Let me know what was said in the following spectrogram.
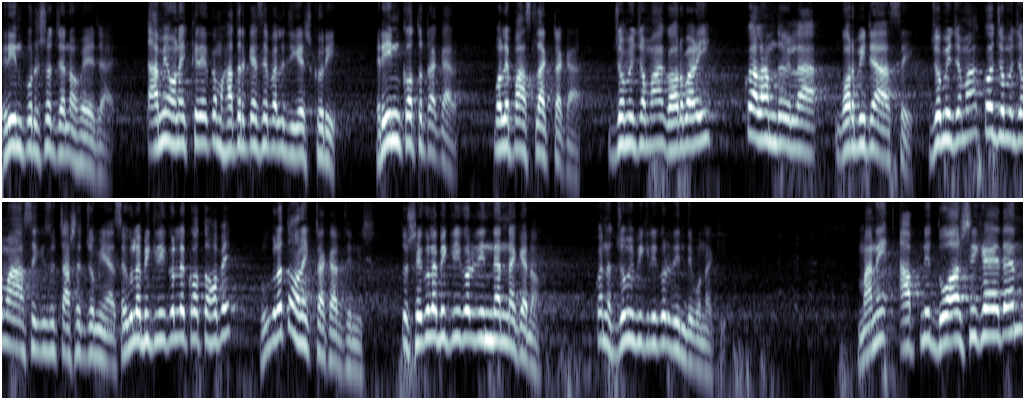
ঋণ পরিশোধ যেন হয়ে যায়। আমি অনেকের এরকম হাতের কাছে পেলে জিজ্ঞেস করি, ঋণ কত টাকার? বলে, পাঁচ লাখ টাকা। জমি জমা ঘর বাড়ি কো, আলহামদুলিল্লাহ, গর্বিটা আছে। জমি জমা, কো, জমি জমা আছে, কিছু চাষের জমি আছে। ওগুলো বিক্রি করলে কত হবে? ওগুলো তো অনেক টাকার জিনিস। তো সেগুলো বিক্রি করে ঋণ দেন না কেন? কেন জমি বিক্রি করে ঋণ দেবো নাকি? মানে আপনি দোয়া শিখাই দেন,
